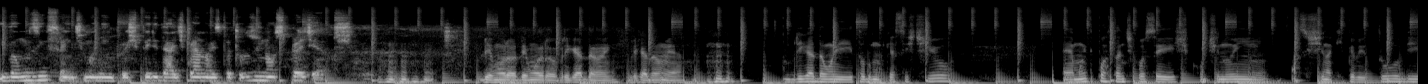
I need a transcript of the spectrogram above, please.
E vamos em frente, maninho. Prosperidade para nós, para todos os nossos projetos. demorou, demorou. Obrigadão, hein? Obrigadão mesmo. Obrigadão aí todo mundo que assistiu. É muito importante que vocês continuem assistindo aqui pelo YouTube,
